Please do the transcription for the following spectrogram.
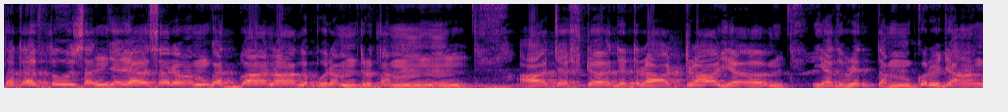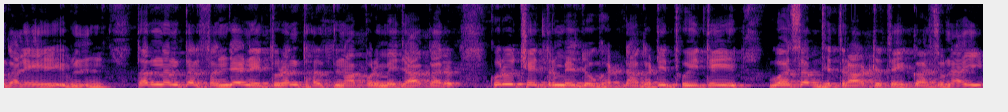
ततस्तु संजय सर्व गत्वा द्रुतम। आचष्ट धृतराष्ट्राय यदवृत्तम कुरुजांगले। तदनंतर संजय ने तुरंत हस्तिनापुर में जाकर कुरुक्षेत्र में जो घटना घटित हुई थी, वह सब धृतराष्ट्र से कह सुनाई।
